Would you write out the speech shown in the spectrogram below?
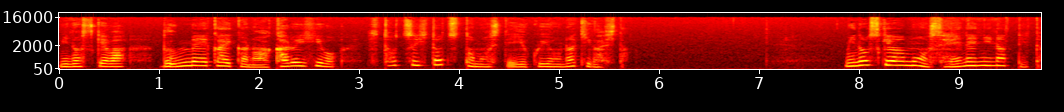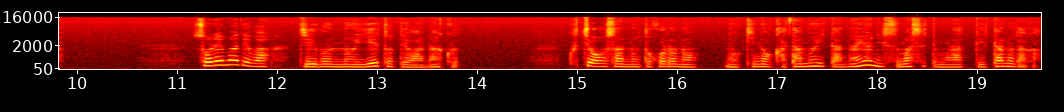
美之助は文明開化の明るい火を一つ一つ灯してゆくような気がした。美之助はもう青年になっていた。それまでは自分の家とてはなく、区長さんのところの軒の傾いた納屋に住ませてもらっていたのだが、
